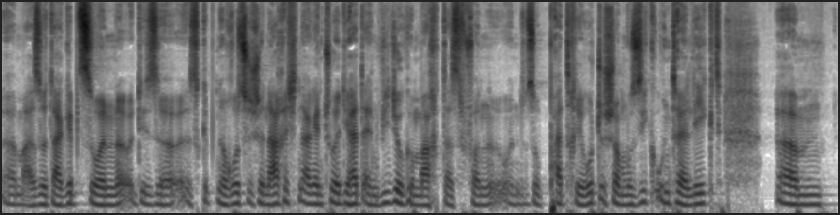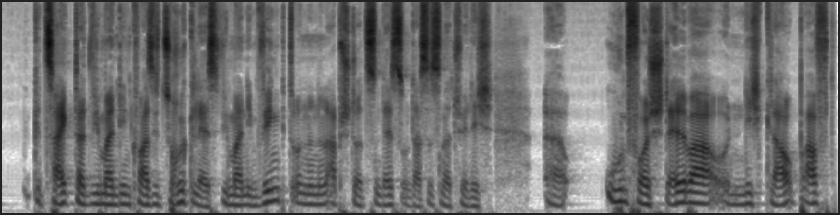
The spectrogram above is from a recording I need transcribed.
Ähm, also da gibt es so ein, diese, es gibt eine russische Nachrichtenagentur, die hat ein Video gemacht, das von so patriotischer Musik unterlegt ähm, gezeigt hat, wie man den quasi zurücklässt, wie man ihm winkt und ihn abstürzen lässt. Und das ist natürlich äh, unvorstellbar und nicht glaubhaft,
